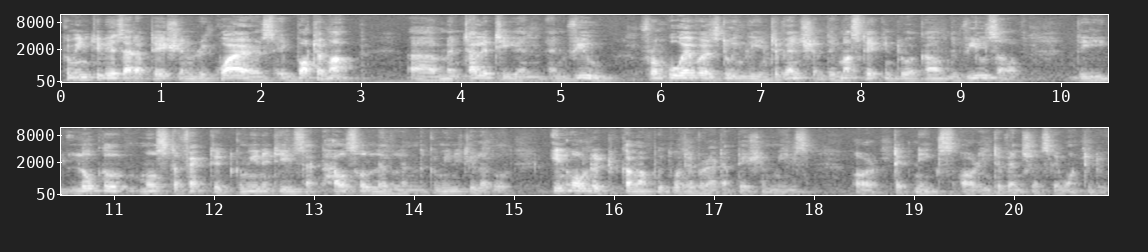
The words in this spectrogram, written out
community-based adaptation requires a bottom-up uh, mentality and, and view from whoever is doing the intervention. They must take into account the views of the local most affected communities at the household level and the community level in order to come up with whatever adaptation means or techniques or interventions they want to do.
